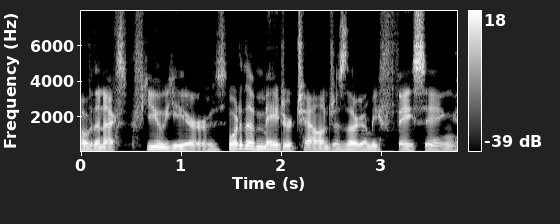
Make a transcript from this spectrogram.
over the next few years. What are the major challenges that are going to be facing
